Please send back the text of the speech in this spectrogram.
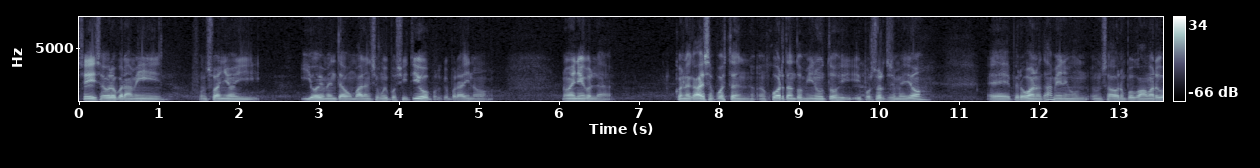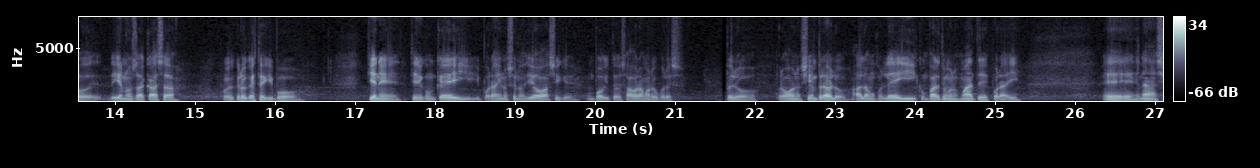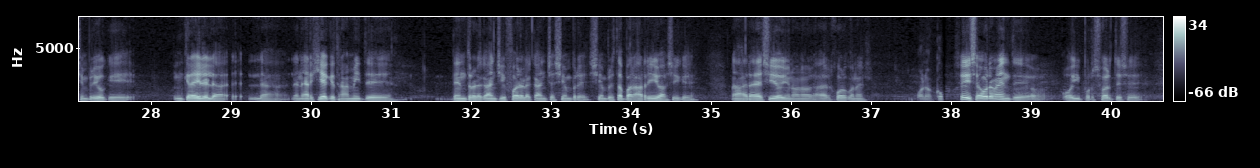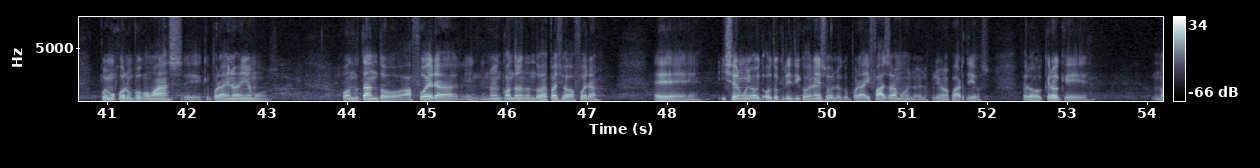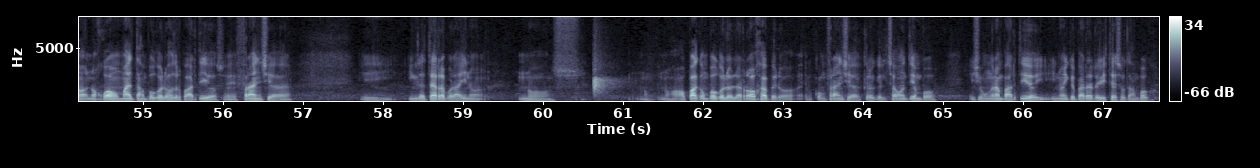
Sí, seguro para mí fue un sueño y, obviamente hago un balance muy positivo porque por ahí no, no venía con la, con la cabeza puesta en, jugar tantos minutos y, por suerte se me dio. Eh, pero bueno, también es un, sabor un poco amargo de, irnos a casa porque creo que este equipo tiene, tiene con qué y, por ahí no se nos dio, así que un poquito de sabor amargo por eso. Pero, pero bueno, siempre hablo, hablamos con Ley, compartimos los mates por ahí. Eh, nada, siempre digo que increíble la, la, energía que transmite dentro de la cancha y fuera de la cancha, siempre, siempre está para arriba, así que nada, agradecido y un honor haber jugado con él. Bueno, Sí, seguramente, hoy por suerte se, podemos jugar un poco más, eh, que por ahí no veníamos jugando tanto afuera, no encontrando tantos espacios afuera. Eh, y ser muy autocríticos en eso, en lo que por ahí fallamos en los primeros partidos. Pero creo que no, no jugamos mal tampoco los otros partidos. Eh, Francia y Inglaterra por ahí no, nos, nos opaca un poco lo de la roja, pero con Francia creo que el segundo tiempo hicimos un gran partido y, y no hay que perder de vista eso tampoco.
